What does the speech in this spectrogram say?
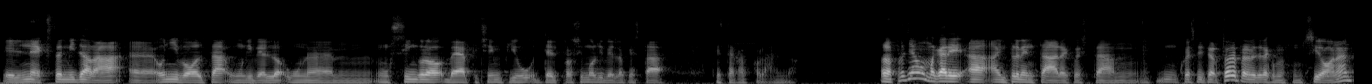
e il next mi darà eh, ogni volta un, livello, un, um, un, singolo vertice in più del prossimo livello che sta, che sta calcolando. Allora, proviamo magari a, a implementare questa, um, questo iteratore per vedere come funziona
